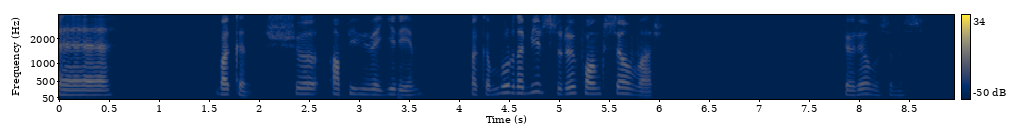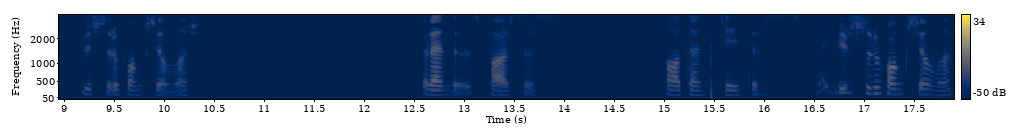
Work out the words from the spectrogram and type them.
eee, bakın şu view'e gireyim. Bakın burada bir sürü fonksiyon var. Görüyor musunuz? Bir sürü fonksiyon var. Renderers, parsers, authenticators. Bir sürü fonksiyon var.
